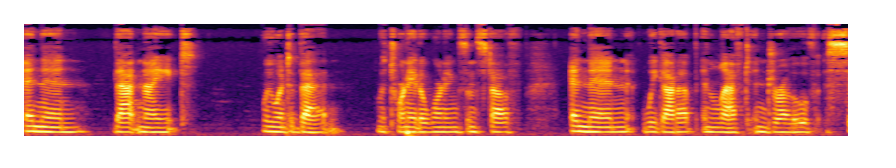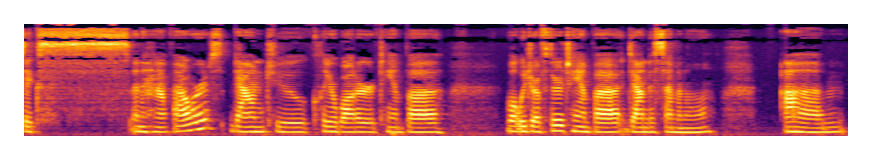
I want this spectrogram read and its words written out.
and then that night we went to bed with tornado warnings and stuff. And then we got up and left and drove six and a half hours down to Clearwater, Tampa. Well, we drove through Tampa down to Seminole. Um,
